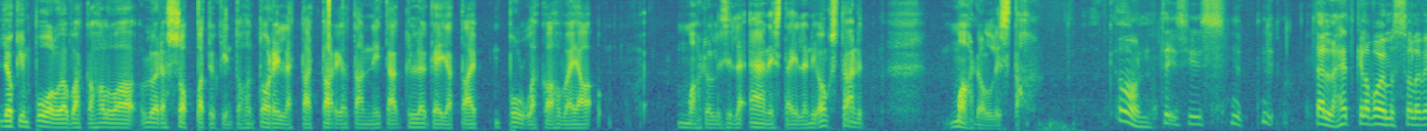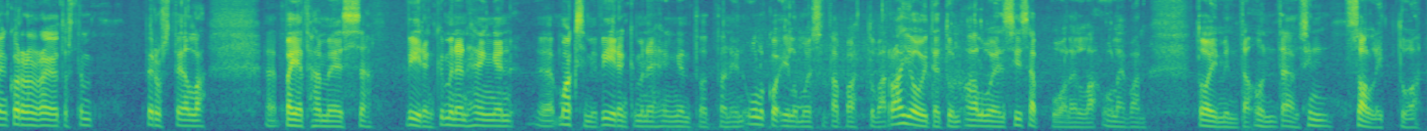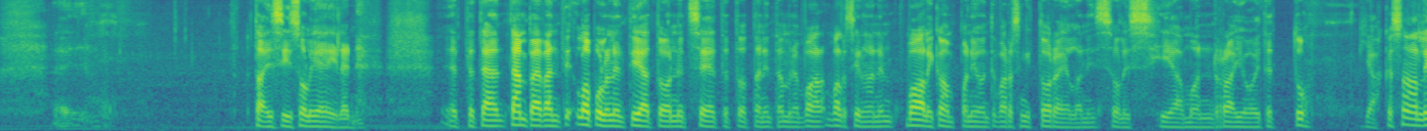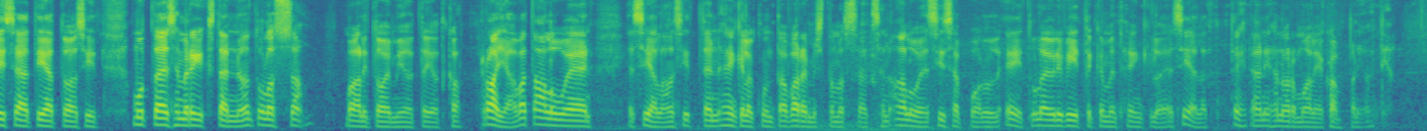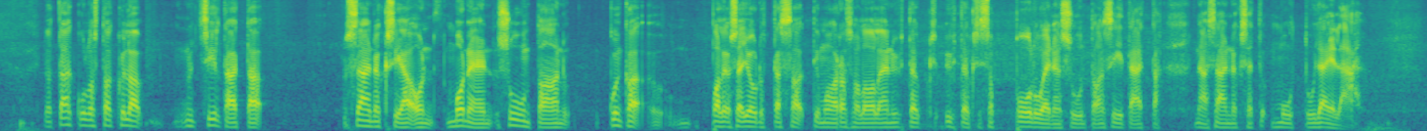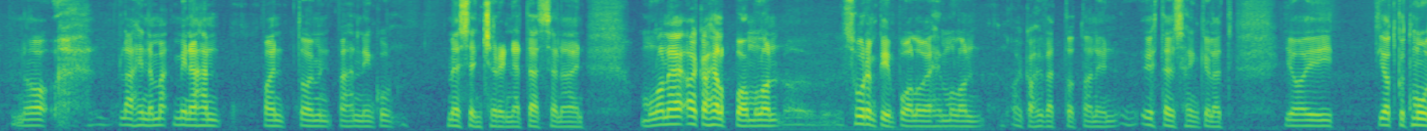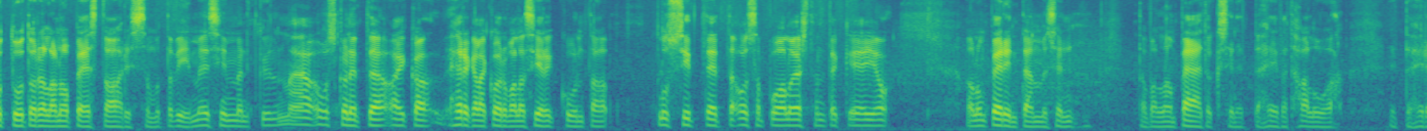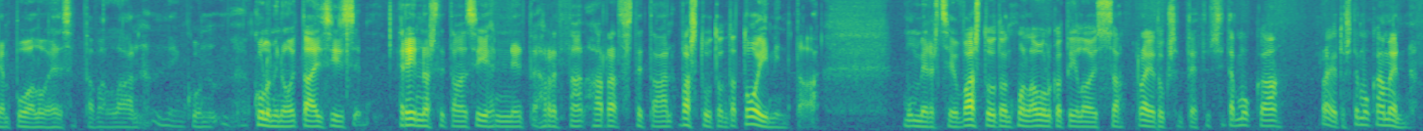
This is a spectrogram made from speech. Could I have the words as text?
jokin puolue vaikka haluaa lyödä soppatykin tuohon torille tai tarjota niitä glögejä tai pullakahveja mahdollisille äänestäjille, niin onko tämä nyt mahdollista? On. Siis nyt, nyt, tällä hetkellä voimassa olevien koronarajoitusten perusteella Päijät-Hämeessä 50 hengen, maksimi 50 hengen tota, niin ulkoilmoissa tapahtuva rajoitetun alueen sisäpuolella olevan toiminta on täysin sallittua. Tai siis oli eilen. Että tämän, päivän lopullinen tieto on nyt se, että tota, niin tämmöinen va- varsinainen vaalikampanjointi varsinkin toreilla, niin se olisi hieman rajoitettu. Jahka saan lisää tietoa siitä. Mutta esimerkiksi tänne on tulossa vaalitoimijoita, jotka rajaavat alueen ja siellä on sitten henkilökuntaa varmistamassa, että sen alueen sisäpuolelle ei tule yli 50 henkilöä ja siellä tehdään ihan normaalia kampanjointia. No tämä kuulostaa kyllä nyt siltä, että säännöksiä on moneen suuntaan. Kuinka paljon sä joudut tässä Timo Arasola olemaan yhteyksissä puolueiden suuntaan siitä, että nämä säännökset muuttuu ja elää? No lähinnä mä, minähän vain toimin vähän niin kuin messengerinä tässä näin. Mulla on aika helppoa, mulla on suurimpiin puolueihin, mulla on aika hyvät tota, niin, yhteyshenkilöt, joit, jotkut muuttuu todella nopeassa tahdissa, mutta viimeisimmät, kyllä mä uskon, että aika herkällä korvalla sirkkuuntaa. Plus sitten, että osa puolueista tekee jo alun perin tämmöisen tavallaan päätöksen, että he eivät halua, että heidän puolueensa tavallaan niin kuin kulminoi, tai siis rinnastetaan siihen, niin että harrastetaan, harrastetaan vastuutonta toimintaa. Mun mielestä se on vastuutonta, me ollaan ulkotiloissa, rajoitukset tehty sitä mukaan, rajoitusten mukaan mennään.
